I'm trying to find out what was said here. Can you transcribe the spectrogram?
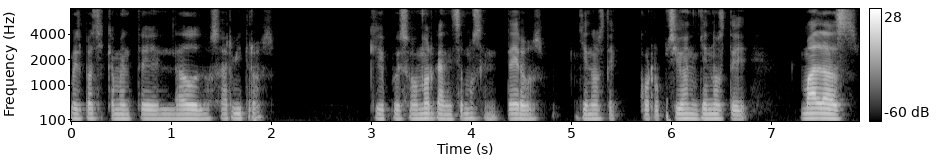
es básicamente el lado de los árbitros, que pues son organismos enteros, llenos de corrupción, llenos de malas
